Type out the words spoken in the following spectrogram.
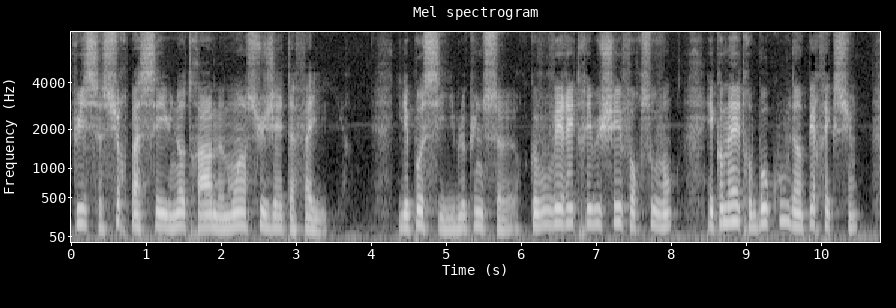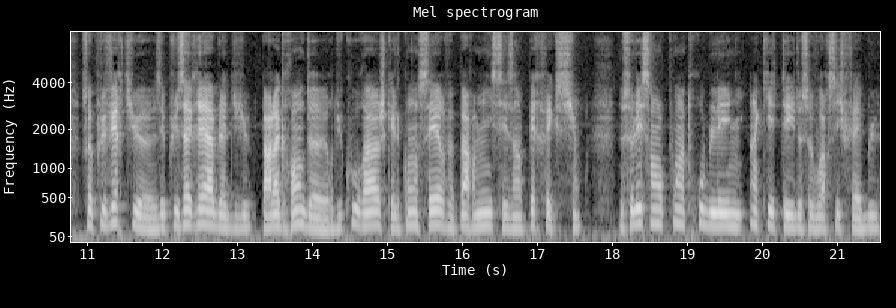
puisse surpasser une autre âme moins sujette à faillir. Il est possible qu'une sœur, que vous verrez trébucher fort souvent et commettre beaucoup d'imperfections, soit plus vertueuse et plus agréable à Dieu par la grandeur du courage qu'elle conserve parmi ses imperfections, ne se laissant point troubler ni inquiéter de se voir si faible,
